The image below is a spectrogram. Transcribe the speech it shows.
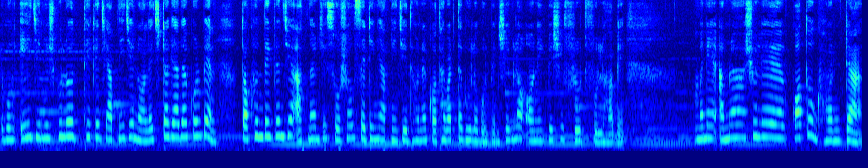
এবং এই জিনিসগুলো থেকে যে আপনি যে নলেজটা গ্যাদার করবেন, তখন দেখবেন যে আপনার যে সোশ্যাল সেটিংয়ে আপনি যে ধরনের কথাবার্তাগুলো বলবেন, সেগুলো অনেক বেশি ফ্রুটফুল হবে। মানে আমরা আসলে কত ঘণ্টা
